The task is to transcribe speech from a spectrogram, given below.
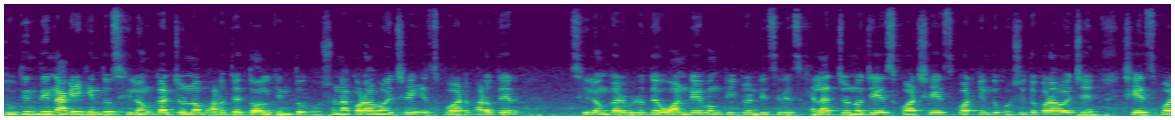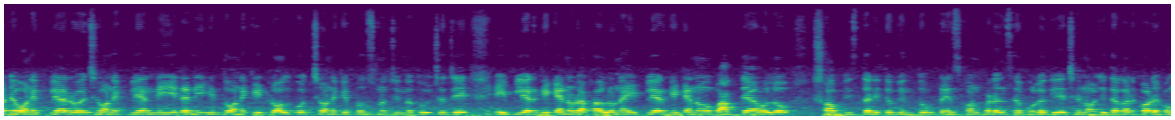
দু তিন দিন আগেই কিন্তু শ্রীলঙ্কার জন্য ভারতের দল কিন্তু ঘোষণা করা হয়েছে স্কোয়াড ভারতের শ্রীলঙ্কার বিরুদ্ধে ওয়ান ডে এবং টি টোয়েন্টি সিরিজ খেলার জন্য যে স্কোয়াড সেই স্কোয়াড কিন্তু ঘোষিত করা হয়েছে। সেই স্কোয়াডে অনেক প্লেয়ার রয়েছে, অনেক প্লেয়ার নেই। এটা নিয়ে কিন্তু অনেকেই ট্রল করছে, অনেকে প্রশ্নচিহ্ন তুলছে যে এই প্লেয়ারকে কেন রাখা হলো না, এই প্লেয়ারকে কেন বাদ দেওয়া হলো? সব বিস্তারিত কিন্তু প্রেস কনফারেন্সে বলে দিয়েছেন অজিত আগারকর এবং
